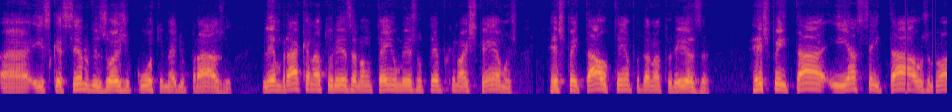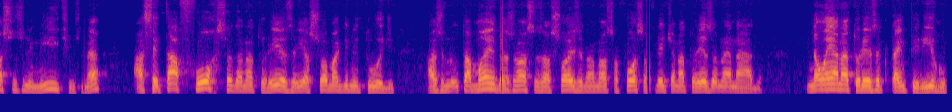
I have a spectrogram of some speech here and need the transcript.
é, esquecendo visões de curto e médio prazo, lembrar que a natureza não tem o mesmo tempo que nós temos, respeitar o tempo da natureza, respeitar e aceitar os nossos limites, né? aceitar a força da natureza e a sua magnitude, as, o tamanho das nossas ações e da nossa força frente à natureza não é nada. Não é a natureza que está em perigo,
